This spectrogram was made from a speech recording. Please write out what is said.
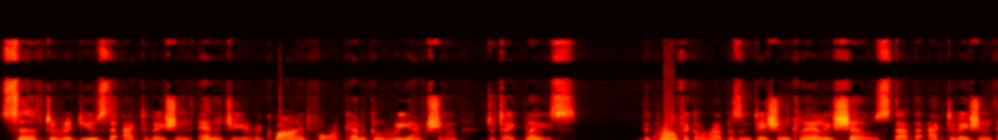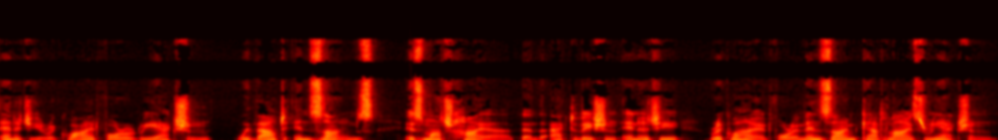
serve to reduce the activation energy required for a chemical reaction to take place. The graphical representation clearly shows that the activation energy required for a reaction without enzymes is much higher than the activation energy required for an enzyme catalyzed reaction.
